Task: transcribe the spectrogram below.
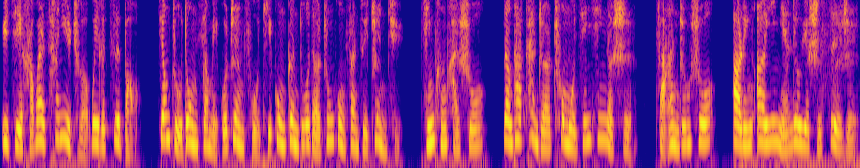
预计海外参与者为了自保，将主动向美国政府提供更多的中共犯罪证据。秦鹏还说，让他看着触目惊心的是，法案中说，二零二一年六月十四日，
